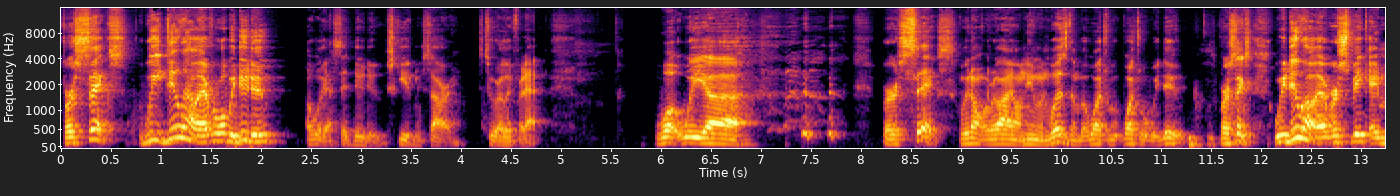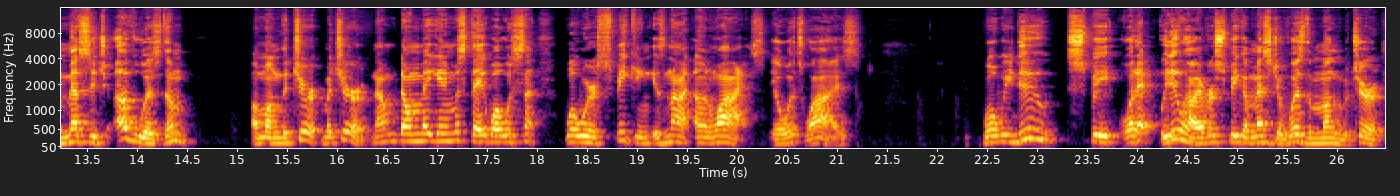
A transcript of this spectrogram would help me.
Verse six. We do, however, what we do do Oh wait, I said doo doo. Excuse me. Sorry, it's too early for that. What we uh, verse six. We don't rely on human wisdom, but watch watch what we do. Verse six. We do, however, speak a message of wisdom among the church, mature. Now, don't make any mistake. What we're what we're speaking is not unwise. You know, it's wise. What we do speak, what we do, however, speak a message of wisdom among the mature,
